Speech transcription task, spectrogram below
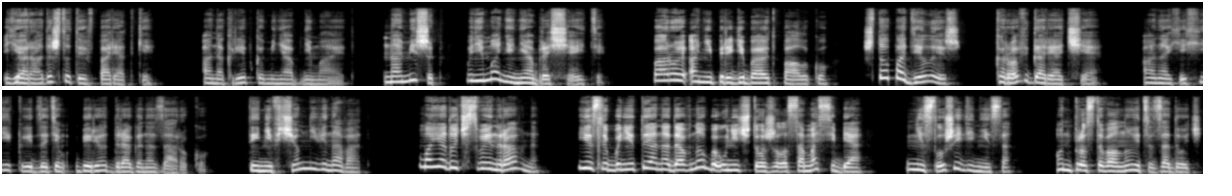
«Я рада, что ты в порядке». Она крепко меня обнимает. На Мишек внимания не обращайте. Порой они перегибают палку. Что поделаешь? Кровь горячая. Она хихикает, затем берет Драгона за руку. Ты ни в чем не виноват. Моя дочь своенравна. Если бы не ты, она давно бы уничтожила сама себя. Не слушай Дениса. Он просто волнуется за дочь.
